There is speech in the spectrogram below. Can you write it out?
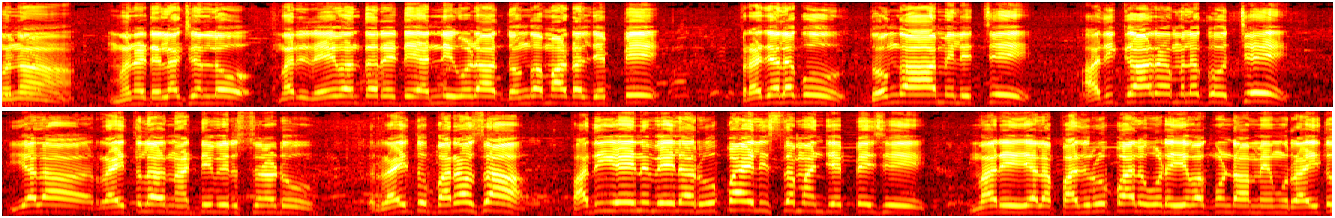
మన మొన్నటి ఎలక్షన్లో మరి రేవంత్ రెడ్డి అన్నీ కూడా దొంగ మాటలు చెప్పి ప్రజలకు దొంగ హామీలు ఇచ్చి అధికారంలోకి వచ్చి ఇలా రైతుల నడ్డి విరుస్తున్నాడు. రైతు భరోసా పదిహేను వేల రూపాయలు ఇస్తామని చెప్పేసి మరి ఇలా పది రూపాయలు కూడా ఇవ్వకుండా మేము రైతు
